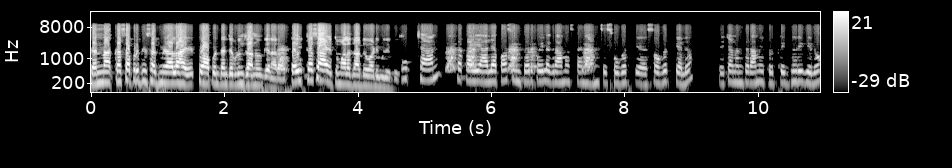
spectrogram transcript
त्यांना कसा प्रतिसाद मिळाला आहे तो आपण त्यांच्याकडून जाणून घेणार आहोत. ताई कसा आहे तुम्हाला जाधववाडीमध्ये खूप छान. सकाळी आल्यापासून तर पहिलं ग्रामस्थांनी आमचं स्वागत स्वागत केलं. त्याच्यानंतर आम्ही प्रत्येक घरी गेलो.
